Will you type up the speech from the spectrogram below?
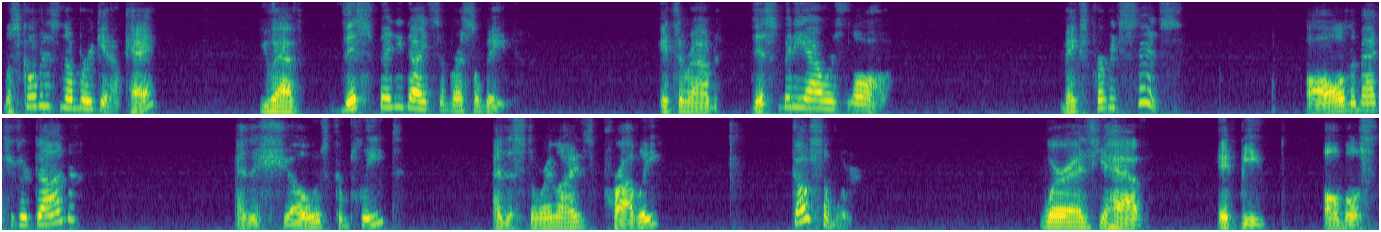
let's go over this number again okay? You have this many nights of wrestlemania it's around this many hours long. Makes perfect sense. All the matches are done, and the show's complete, and the storylines probably go somewhere. Whereas you have it be almost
